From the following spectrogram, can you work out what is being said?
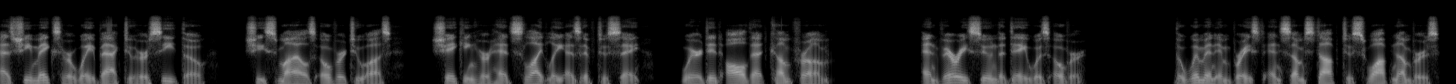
As she makes her way back to her seat though, she smiles over to us, shaking her head slightly as if to say, Where did all that come from? And very soon the day was over. The women embraced and some stopped to swap numbers,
